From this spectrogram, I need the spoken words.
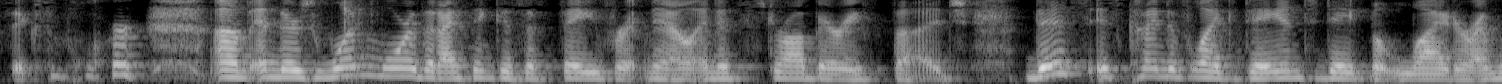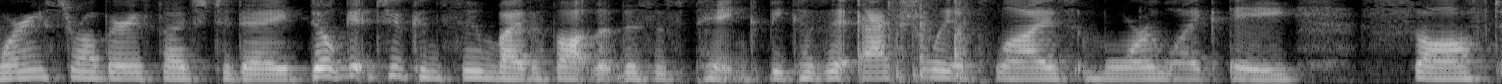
six more. Um, and there's one more that I think is a favorite now, and it's Strawberry Fudge. This is kind of like day into date, but lighter. I'm wearing Strawberry Fudge today. Don't get too consumed by the thought that this is pink because it actually applies more like a soft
